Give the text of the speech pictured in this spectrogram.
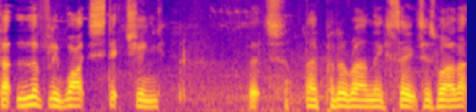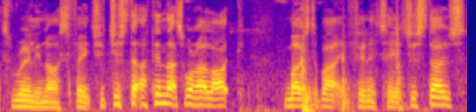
that lovely white stitching that they put around these seats as well. That's a really nice feature. Just I think that's what I like most about Infiniti. It's just those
